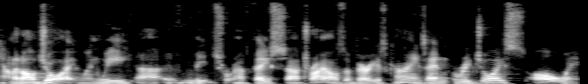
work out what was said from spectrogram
count it all joy when we uh, meet, face uh, trials of various kinds and rejoice always.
